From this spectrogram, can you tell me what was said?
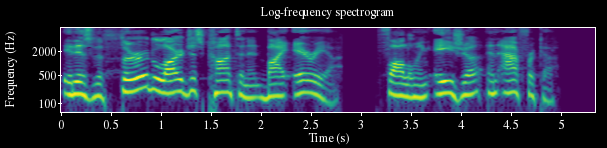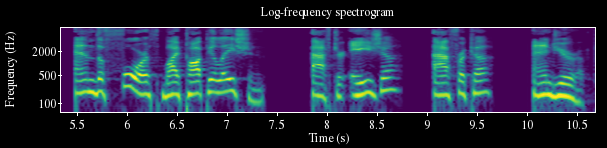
It is the third largest continent by area, following Asia and Africa, and the fourth by population, after Asia, Africa, and Europe.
